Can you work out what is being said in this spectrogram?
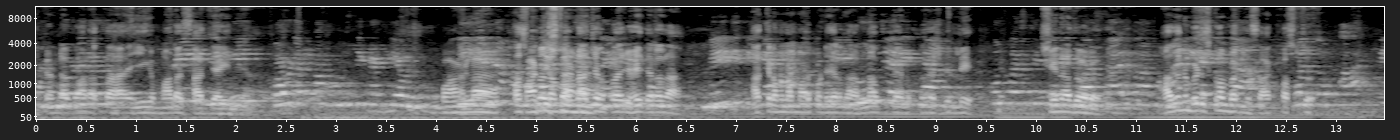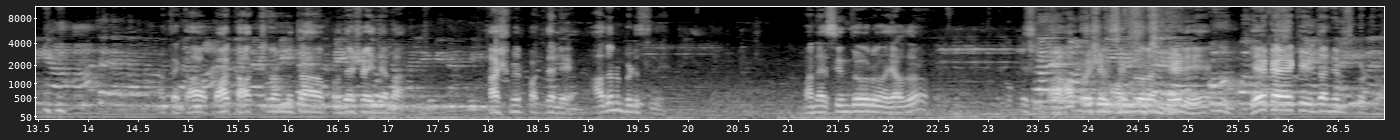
ಅಖಂಡ ಭಾರತ ಈಗ ಮಾಡೋಕ್ಕೆ ಸಾಧ್ಯ ಇಲ್ಲ. ಬಾಂಗ್ಲಾ ಅರುಣಾಚಲ್ ಪ್ರದೇಶ ಇದ್ದಾರಲ್ಲ ಆಕ್ರಮಣ ಮಾಡ್ಕೊಂಡಿದ್ದಾರಲ್ಲ ಅರುಣಾಚಲ ಪ್ರದೇಶದಲ್ಲಿ ಚೀನಾದವರು. ಅದನ್ನು ಬಿಡಿಸ್ಕೊಂಡ್ಬರ್ಲಿ ಸಾಕು ಫಸ್ಟು. ಮತ್ತೆ ಕಾ- ಪಾಕ್ ಆಕ್ರಮಿತ ಪ್ರದೇಶ ಇದೆಯಲ್ಲ ಕಾಶ್ಮೀರ್ ಪಕ್ಕದಲ್ಲಿ ಅದನ್ನು ಬಿಡಿಸ್ಲಿ. ಮನೆ ಸಿಂಧೂರು ಯಾವುದು? ಆಪರೇಷನ್ ಸಿಂಧೂರ್ ಅಂತೇಳಿ ಏಕಾಏಕಿ ಯುದ್ಧ ನಿಲ್ಲಿಸ್ಬಿಟ್ರು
